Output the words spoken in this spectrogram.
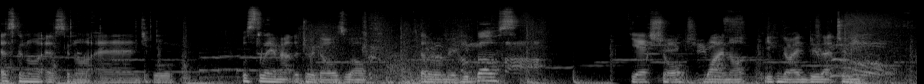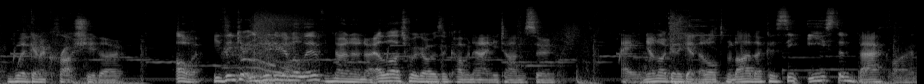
Escanor, Escanor, and we'll we'll slam out the Twiggle as well. That'll remove your buffs. Yeah, sure. Why not? You can go ahead and do that to me. We're gonna crush you though. Oh, you think you're, you think you're gonna live? No, no, no. LR Twiggle isn't coming out anytime soon. Hey, you're not gonna get that ultimate either, because the Eastern backline.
